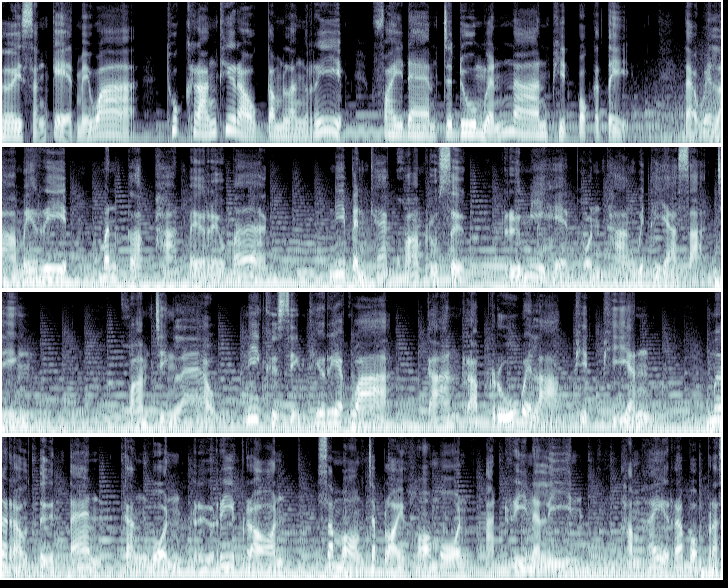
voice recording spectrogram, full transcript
เคยสังเกตไหมว่า ทุกครั้งที่เรากำลังรีบ ไฟแดงจะดูเหมือนนานผิดปกติ แต่เวลาไม่รีบมันกลับผ่านไปเร็วมาก นี่เป็นแค่ความรู้สึก หรือมีเหตุผลทางวิทยาศาสตร์จริง ความจริงแล้ว นี่คือสิ่งที่เรียกว่า การรับรู้เวลาผิดเพี้ยน เมื่อเราตื่นเต้น กังวลหรือรีบร้อน สมองจะปล่อยฮอร์โมนอะดรีนาลีนทำให้ระบบประ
